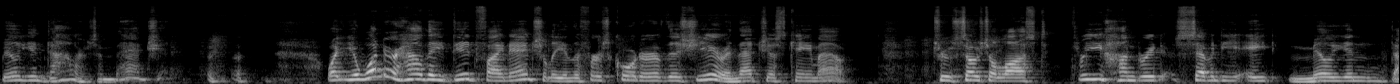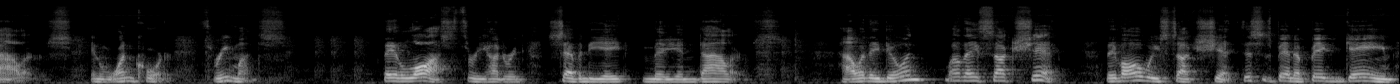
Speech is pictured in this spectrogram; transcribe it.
billion. Imagine. well, you wonder how they did financially in the first quarter of this year, and that just came out. Truth Social lost $378 million in one quarter, three months. They lost $378 million. How are they doing? Well, they suck shit. They've always sucked shit. This has been a big game.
